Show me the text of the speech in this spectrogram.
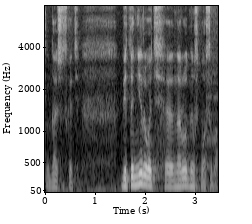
дальше сказать, бетонировать э, народным способом.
